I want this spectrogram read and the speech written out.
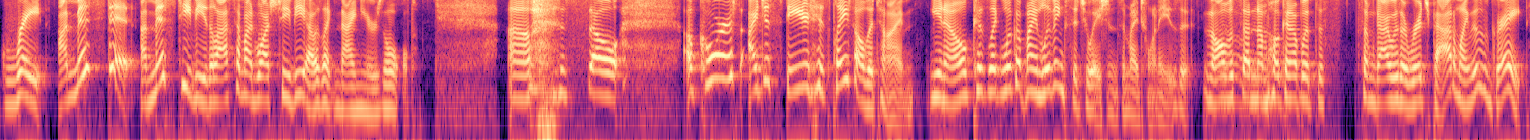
great. I missed it. I missed TV. The last time I'd watched TV, I was like nine years old. Um, so, of course, I just stayed at his place all the time, you know, because like, look at my living situations in my 20s. And all of a sudden, I'm hooking up with this, some guy with a rich pad. I'm like, this is great.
